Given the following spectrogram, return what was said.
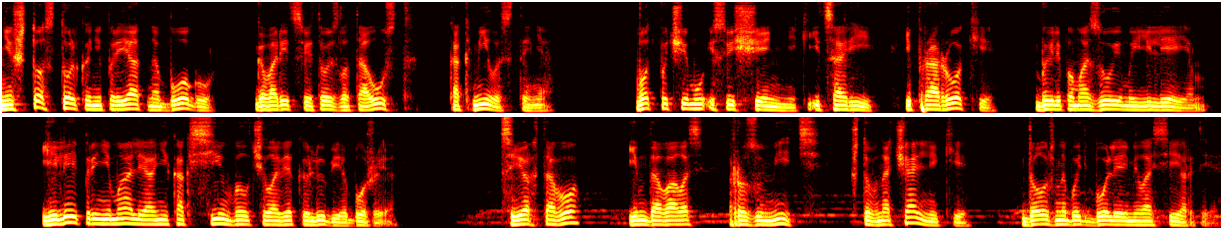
Ничто столько неприятно Богу, говорит святой Златоуст, как милостыня. Вот почему и священники, и цари, и пророки были помазуемы елеем. Елей принимали они как символ человеколюбия Божия. Сверх того, им давалось разуметь, что в начальнике должно быть более милосердия.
